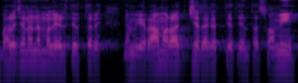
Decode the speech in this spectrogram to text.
ಬಹಳ ಜನ ನಮ್ಮಲ್ಲಿ ಹೇಳ್ತಿರ್ತಾರೆ, ನಮಗೆ ರಾಮರಾಜ್ಯದ ಅಗತ್ಯತೆ ಅಂತ. ಸ್ವಾಮಿ,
